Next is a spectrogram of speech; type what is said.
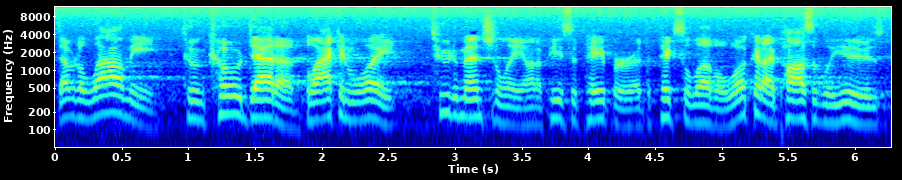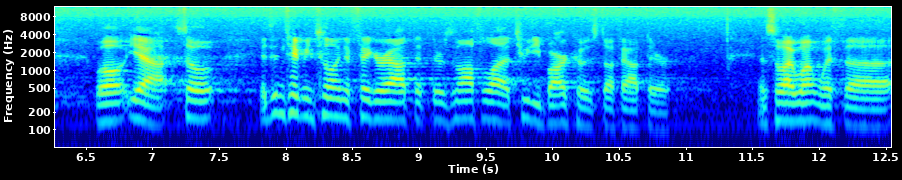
that would allow me to encode data black and white, two-dimensionally on a piece of paper at the pixel level, what could I possibly use? Well, yeah, so it didn't take me too long to figure out that there's an awful lot of 2D barcode stuff out there. And so I went with uh,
